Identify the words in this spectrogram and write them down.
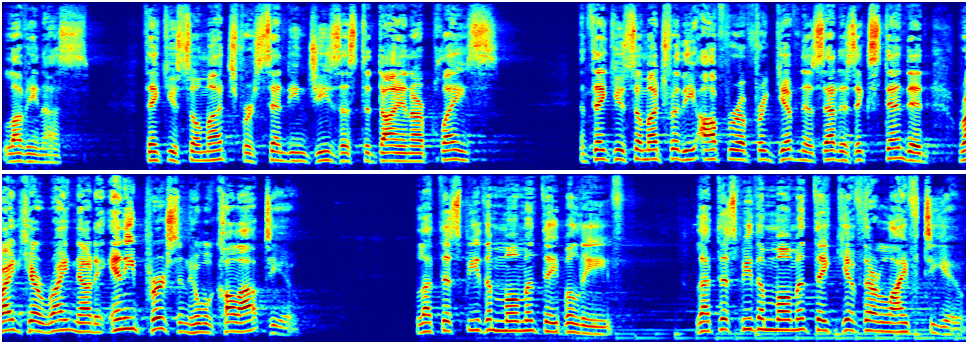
loving us. Thank you so much for sending Jesus to die in our place. And thank you so much for the offer of forgiveness that is extended right here, right now to any person who will call out to you. Let this be the moment they believe. Let this be the moment they give their life to you.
